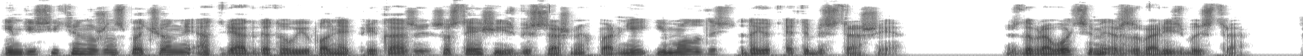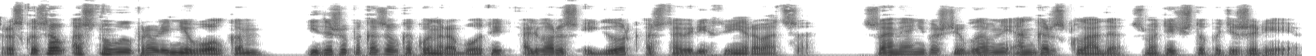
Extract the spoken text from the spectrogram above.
Им действительно нужен сплоченный отряд, готовый выполнять приказы, состоящий из бесстрашных парней, и молодость дает это бесстрашие. С добровольцами разобрались быстро. Рассказав основы управления «Волком», и даже показав, как он работает, Альварес и Георг оставили их тренироваться. Сами они пошли в главный ангар склада, смотреть, что потяжелее.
